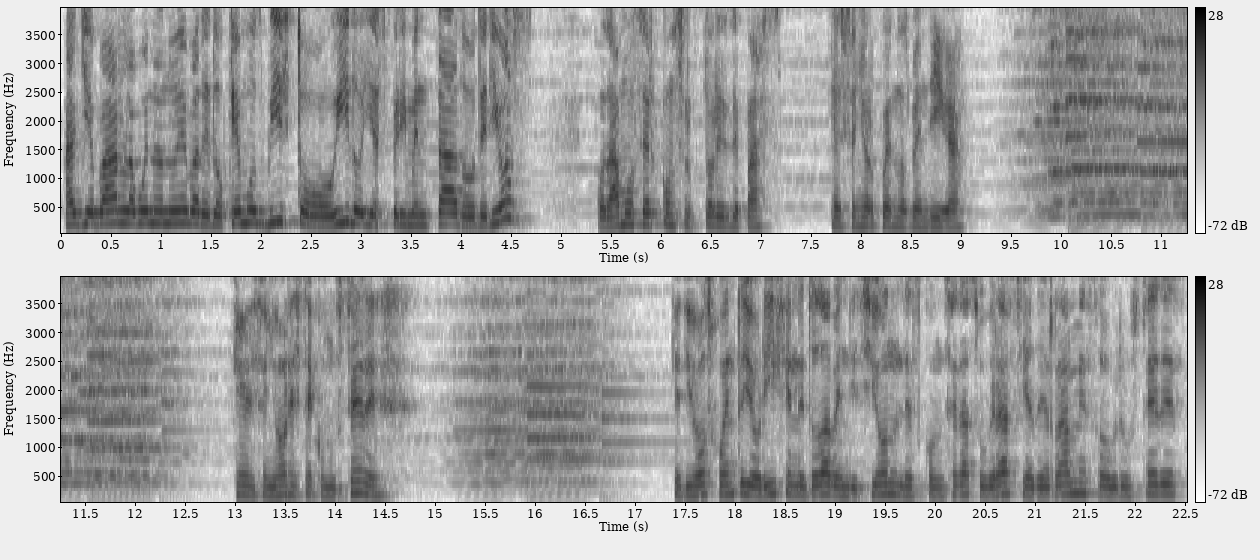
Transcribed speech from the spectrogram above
al llevar la buena nueva de lo que hemos visto, oído y experimentado de Dios, podamos ser constructores de paz. Que el Señor pues nos bendiga. Que el Señor esté con ustedes. Que Dios, fuente y origen de toda bendición, les conceda su gracia, derrame sobre ustedes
